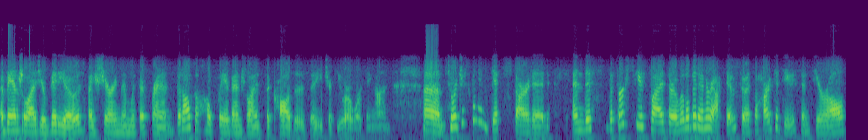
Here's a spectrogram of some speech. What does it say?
evangelize your videos by sharing them with their friends, but also hopefully evangelize the causes that each of you are working on. Um, so we're just going to get started. And this, the first few slides are a little bit interactive, so it's a hard to do since you're all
